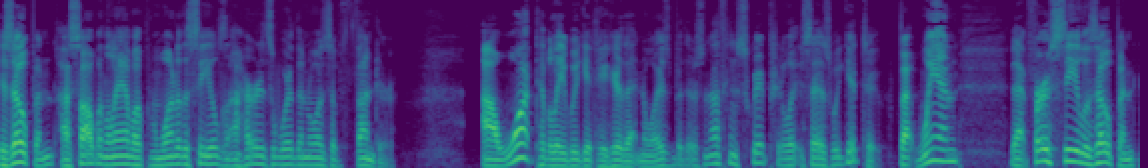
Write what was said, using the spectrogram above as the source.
is opened, I saw when the Lamb opened one of the seals, and I heard as it were the noise of thunder. I want to believe we get to hear that noise, but there's nothing scripturally that says we get to. But when that first seal is opened,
